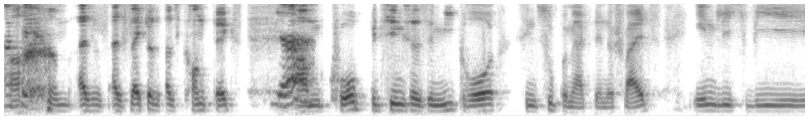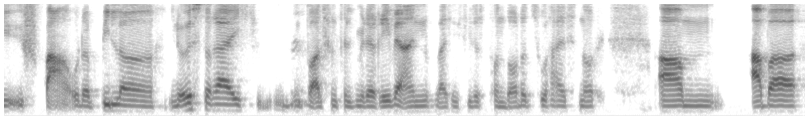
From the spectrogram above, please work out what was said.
Okay. Ähm, also, also vielleicht als Kontext, ja. ähm, Coop bzw. Mikro sind Supermärkte in der Schweiz ähnlich wie Spar oder Billa in Österreich. In Deutschland fällt mir der Rewe ein, weiß nicht, wie das Pendant dazu heißt noch. Ähm, aber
